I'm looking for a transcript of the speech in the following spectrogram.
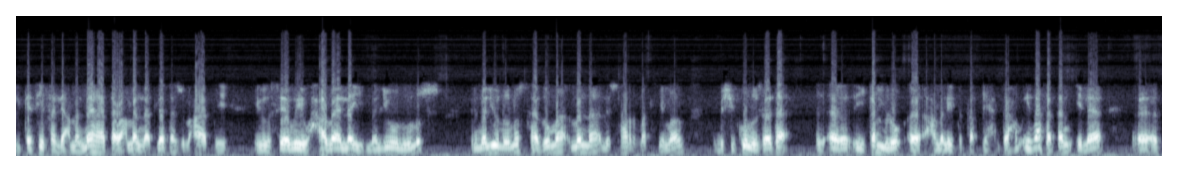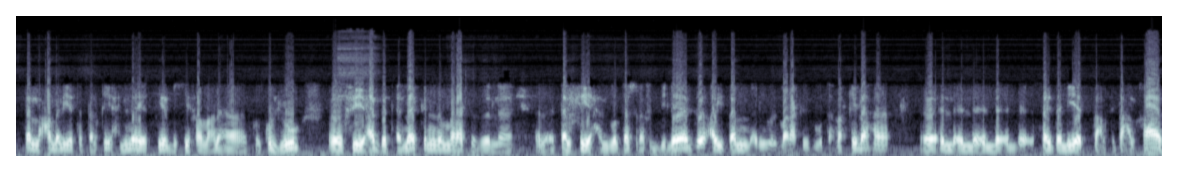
الكثيفة اللي عملناها. تو عملنا ثلاثة جمعات يساوي حوالي مليون ونص. المليون ونص هذوما منا لشهر maximum باش يكونوا زاد يكملوا عملية التلقيح نتاعهم إضافة إلى عملية التلقيح اللي هي تصير بصفة معناها كل يوم في عدة أماكن مراكز التلقيح المنتشرة في البلاد أيضا المراكز المتنقلة الصيدليات تاع القطاع الخاص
